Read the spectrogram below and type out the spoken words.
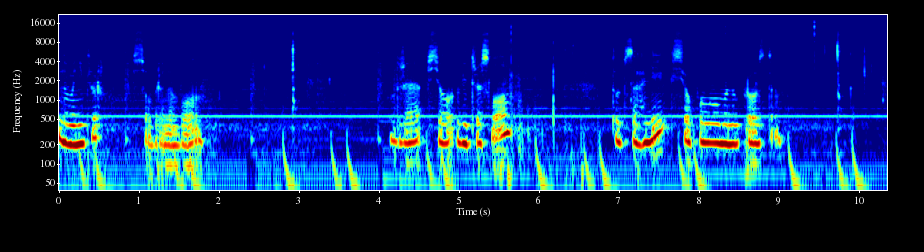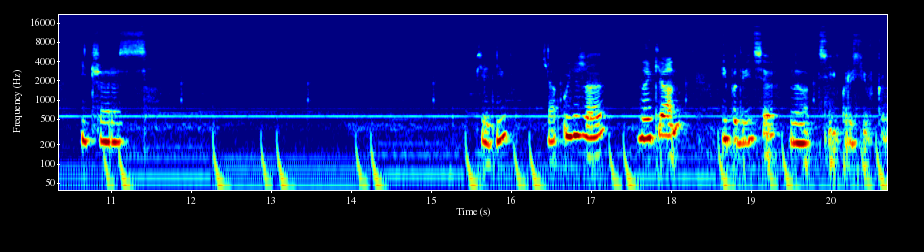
На манікюр собрано, бо вже все відросло. Тут взагалі все поломано просто. І через 5 днів я уїжджаю на океан. І подивіться на ці кросівки.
